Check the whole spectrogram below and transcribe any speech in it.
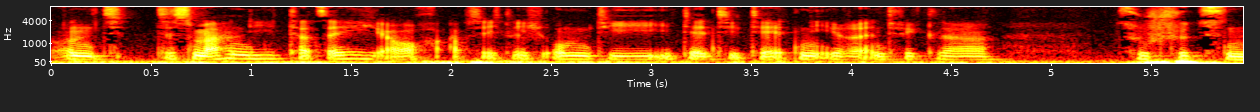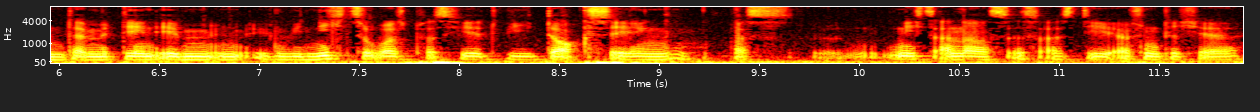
und das machen die tatsächlich auch absichtlich, um die Identitäten ihrer Entwickler zu schützen, damit denen eben irgendwie nicht sowas passiert wie Doxing, was nichts anderes ist als die öffentliche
